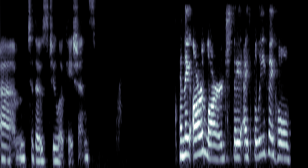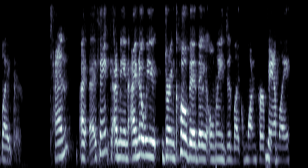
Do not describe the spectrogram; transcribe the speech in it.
um, to those two locations. And they are large. They I believe they hold like 10, I, I think. I mean, I know we during COVID they only did like one per family,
